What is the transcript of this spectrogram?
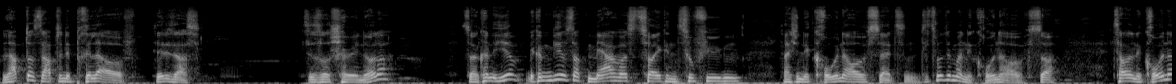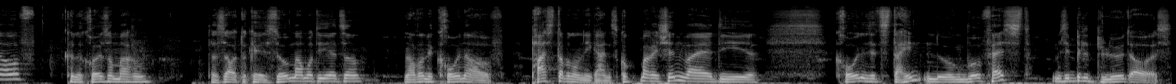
Dann habt ihr das, habt ihr eine Brille auf. Seht ihr das? Das ist so schön, oder? So, dann könnt ihr hier, wir können wie gesagt mehreres Zeug hinzufügen. Vielleicht eine Krone aufsetzen. Jetzt muss ich mal eine Krone auf. So. Jetzt habt ihr eine Krone auf. Könnt ihr größer machen. Das sagt, okay, so machen wir die jetzt. Dann hat er eine Krone auf. Passt aber noch nicht ganz. Guckt mal ich hin, weil die Krone sitzt da hinten irgendwo fest und sieht ein bisschen blöd aus.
